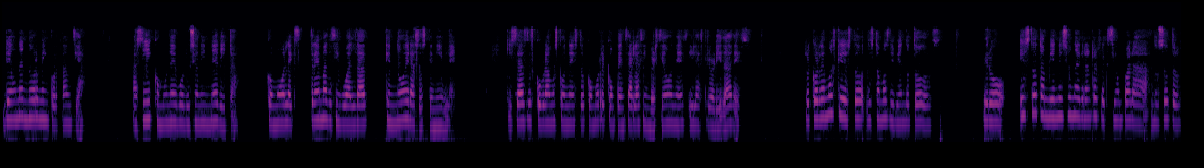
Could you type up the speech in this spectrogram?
de una enorme importancia, así como una evolución inédita, como la extrema desigualdad que no era sostenible. Quizás descubramos con esto cómo recompensar las inversiones y las prioridades. Recordemos que esto lo estamos viviendo todos, pero esto también es una gran reflexión para nosotros,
